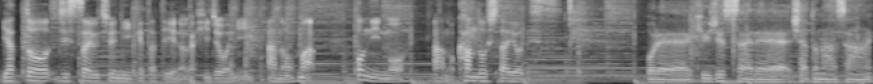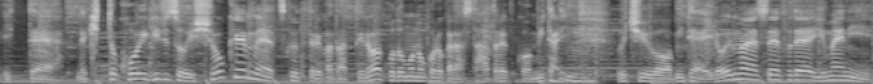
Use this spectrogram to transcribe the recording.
やっと実際宇宙に行けたっていうのが非常にあの、まあ、本人もあの感動したようです。俺90歳でシャトナーさん行ってできっとこういう技術を一生懸命作ってる方っていうのは子供の頃から「スター・トレック」を見たり、うん、宇宙を見ていろいろな SF で夢に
